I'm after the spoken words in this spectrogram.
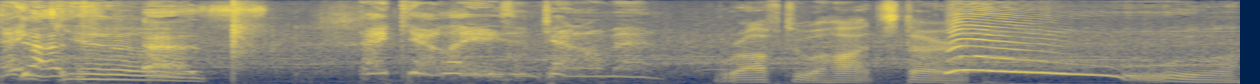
Thank you. Thank you, ladies and gentlemen. We're off to a hot start. Woo!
